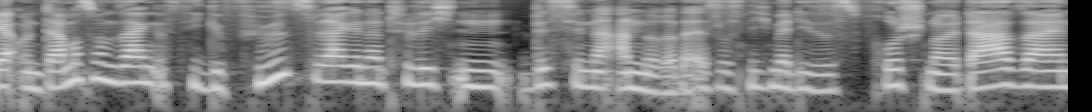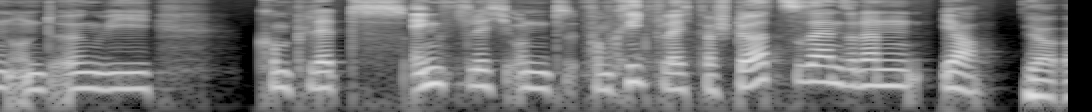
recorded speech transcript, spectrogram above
Ja, und da muss man sagen, ist die Gefühlslage natürlich ein bisschen eine andere. Da ist es nicht mehr dieses frisch neu Dasein und irgendwie komplett ängstlich und vom Krieg vielleicht verstört zu sein, sondern ja, ja,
